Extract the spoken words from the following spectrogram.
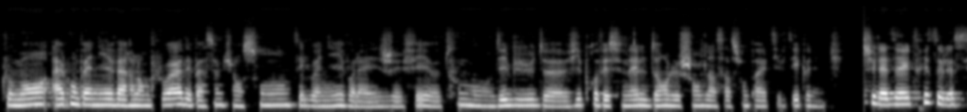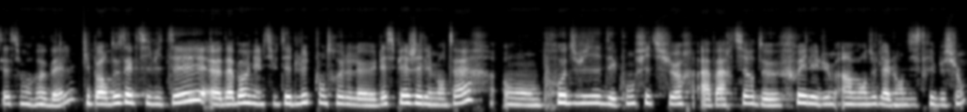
comment accompagner vers l'emploi des personnes qui en sont éloignées. Voilà, et j'ai fait euh, tout mon début de vie professionnelle dans le champ de l'insertion par activité économique. Je suis la directrice de l'association Rebelle, qui porte deux activités. Euh, d'abord, une activité de lutte contre le gaspillage alimentaire. On produit des confitures à partir de fruits et légumes invendus de la grande distribution.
